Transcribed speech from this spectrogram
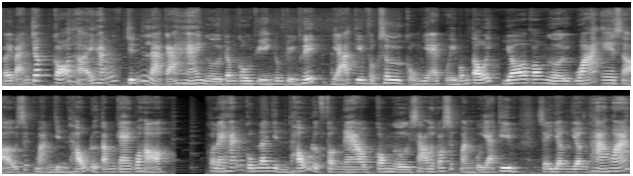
Vậy bản chất, có thể hắn chính là cả hai người trong câu chuyện trong truyền thuyết, Giả kim thuật sư cũng như ác quỷ bóng tối. Do con người quá e sợ sức mạnh nhìn thấu được tâm can của họ có lẽ hắn cũng đã nhìn thấu được phần nào con người sau khi có sức mạnh của giả kim sẽ dần dần tha hóa.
